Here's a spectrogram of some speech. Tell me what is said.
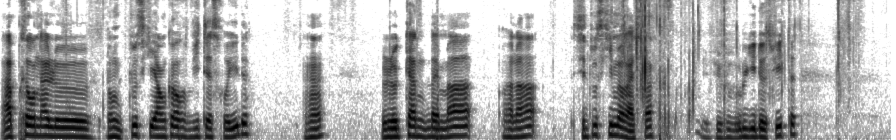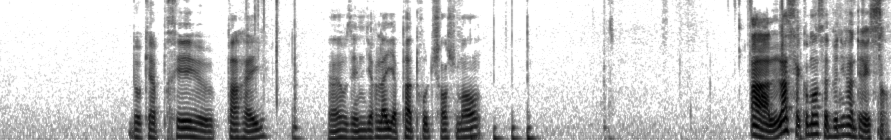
Après, on a le... Donc, tout ce qui est encore vitesse Hein le Kandema. Voilà. C'est tout ce qui me reste. Hein. Je vous le lis de suite. Donc après, euh, pareil. Hein, vous allez me dire, là, il n'y a pas trop de changements. Ah, là, ça commence à devenir intéressant.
